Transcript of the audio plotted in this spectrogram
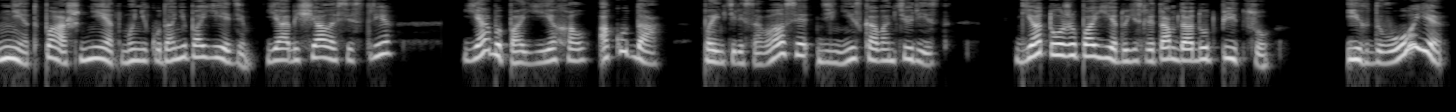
«Нет, Паш, нет, мы никуда не поедем. Я обещала сестре...» «Я бы поехал. А куда?» — поинтересовался Дениска-авантюрист. «Я тоже поеду, если там дадут пиццу». «Их двое?»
